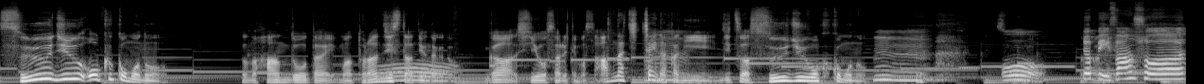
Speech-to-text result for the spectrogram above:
数十億個もの、その半導体、まあトランジスタって言うんだけど、が使用されてます。あんなちっちゃい中に、実は数十億個もの。嗯嗯 そ哦の，就比方说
